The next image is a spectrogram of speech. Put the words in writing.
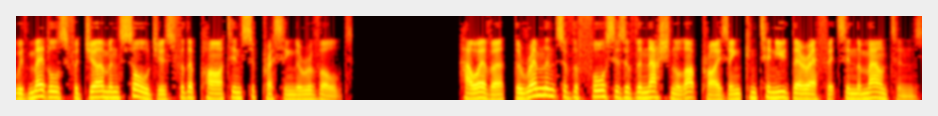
with medals for German soldiers for their part in suppressing the revolt. However, the remnants of the forces of the national uprising continued their efforts in the mountains.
